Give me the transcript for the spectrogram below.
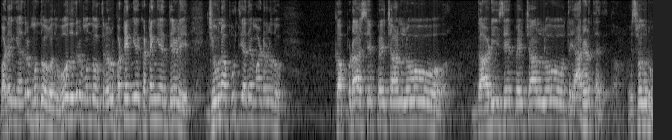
ಬಡೆಂಗೆ ಅಂದರೆ ಮುಂದೆ ಹೋಗೋದು ಓದಿದ್ರೆ ಮುಂದೆ ಹೋಗ್ತಾರೆ ಅವರು. ಬಟಂಗೆ ಕಟ್ಟಂಗೆ ಅಂತೇಳಿ ಜೀವನ ಪೂರ್ತಿ ಅದೇ ಮಾಡಿರೋದು. ಕಪಡಾ ಸೇಪೆ ಚಾನ್ಲು, ದಾಡಿ ಸೇಪೆ ಚಾನ್ಲು ಅಂತ ಯಾರು ಹೇಳ್ತಾ ಇದ್ದಿತ್ತು ವಿಶ್ವಗುರು.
